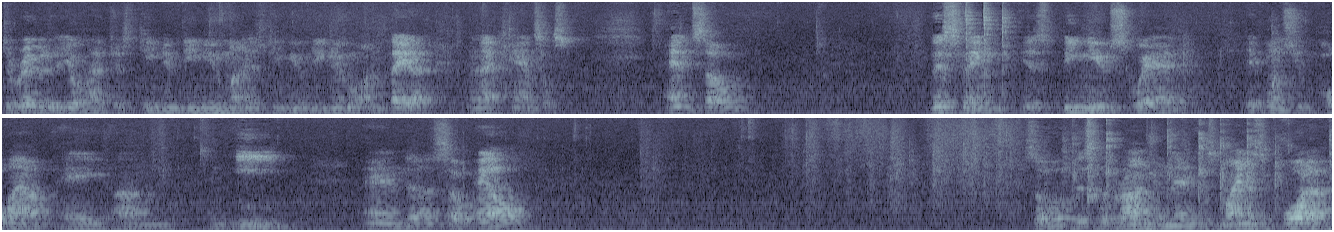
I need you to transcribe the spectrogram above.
derivative, you'll have just d nu d mu minus d mu d nu on theta, and that cancels. And so this thing is b mu squared, it, once you pull out a, um, an e, and, uh, so L So this Lagrangian then is minus a quarter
